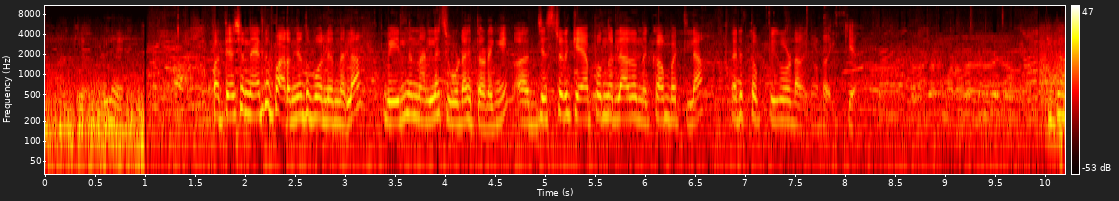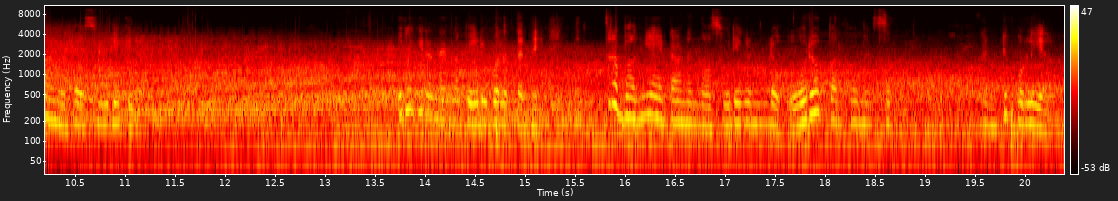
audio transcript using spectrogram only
ഭാഗ്യം അല്ലേ? അപ്പൊ അത്യാവശ്യം നേരത്തെ പറഞ്ഞതുപോലെ ഒന്നല്ല വെയിലിന് നല്ല ചൂടായി തുടങ്ങി. ജസ്റ്റ് ഒരു ക്യാപ്പൊന്നും ഇല്ലാതെ നിൽക്കാൻ പറ്റില്ല. ഒരു തൊപ്പി കൂടെ ഇങ്ങോട്ട് വയ്ക്കുക. ഇതാണ് കേട്ടോ സൂര്യകിരൺ സൂര്യകിരൺ എന്ന പേര് പോലെ തന്നെ എത്ര ഭംഗിയായിട്ടാണെന്നോ സൂര്യകിരണിന്റെ ഓരോ പെർഫോമൻസും അടിപൊളിയാണ്.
